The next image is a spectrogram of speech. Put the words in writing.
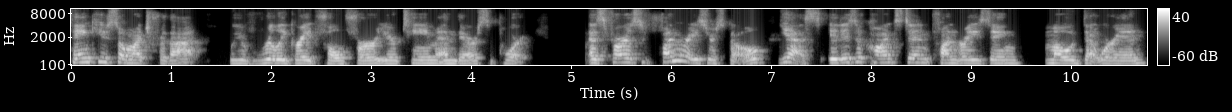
thank you so much for that. We're really grateful for your team and their support. As far as fundraisers go, yes, it is a constant fundraising mode that we're in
